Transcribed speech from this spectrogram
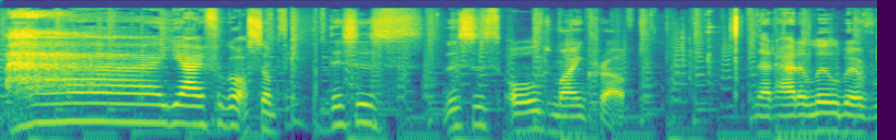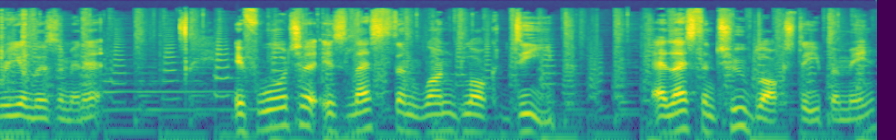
Ah, yeah, I forgot something. This is... This is old Minecraft. That had a little bit of realism in it. If water is less than one block deep... Uh, less than two blocks deep, I mean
